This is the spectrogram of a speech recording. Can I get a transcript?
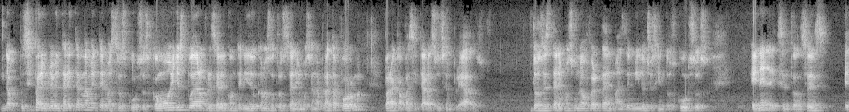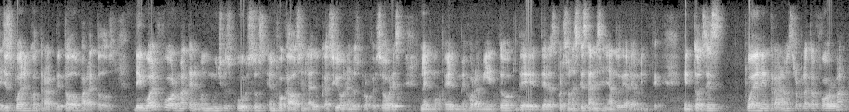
no, pues para implementar internamente nuestros cursos, cómo ellos pueden ofrecer el contenido que nosotros tenemos en la plataforma para capacitar a sus empleados. Entonces tenemos una oferta de más de 1800 cursos en edX, entonces ellos pueden encontrar de todo para todos. De igual forma, tenemos muchos cursos enfocados en la educación, en los profesores, el mejoramiento de, de las personas que están enseñando diariamente. Entonces, pueden entrar a nuestra plataforma.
